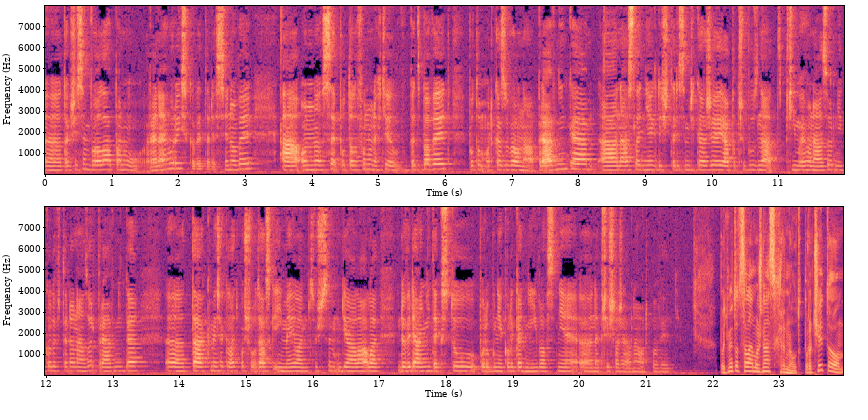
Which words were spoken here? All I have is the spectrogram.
Eh, takže jsem volala panu René Horejskovi, tedy synovi, a on se po telefonu nechtěl vůbec bavit, potom odkazoval na právníka a následně, když tedy jsem říkal, že já potřebuji znát přímo jeho názor, nikoliv teda názor právníka, eh, tak mi řekl, ať pošlu otázky e-mailem, což jsem udělala, ale do vydání textu po dobu několika dní vlastně nepřišla žádná odpověď. Pojďme to celé možná schrnout. Proč je to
